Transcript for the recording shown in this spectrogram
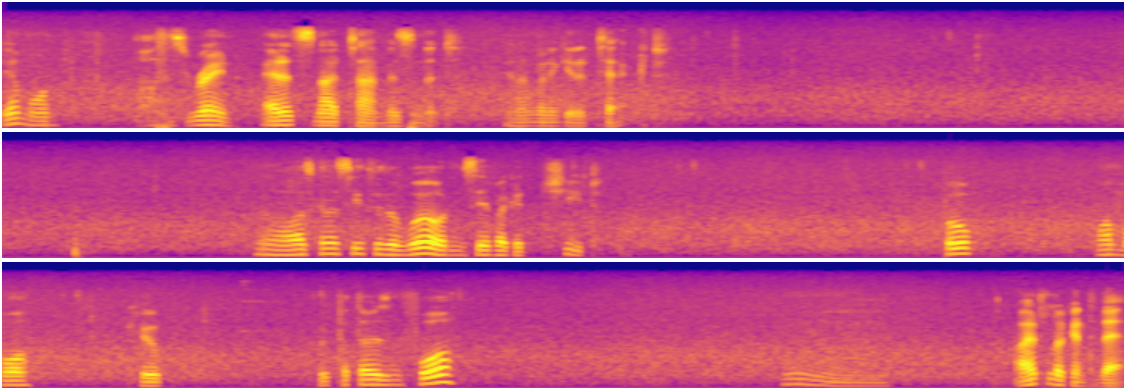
Come on. Oh, there's rain. And it's nighttime, isn't it? And I'm going to get attacked. Oh, I was going to see through the world and see if I could cheat. Boop. One more. Cool. we put those in four? Hmm. I have to look into that.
